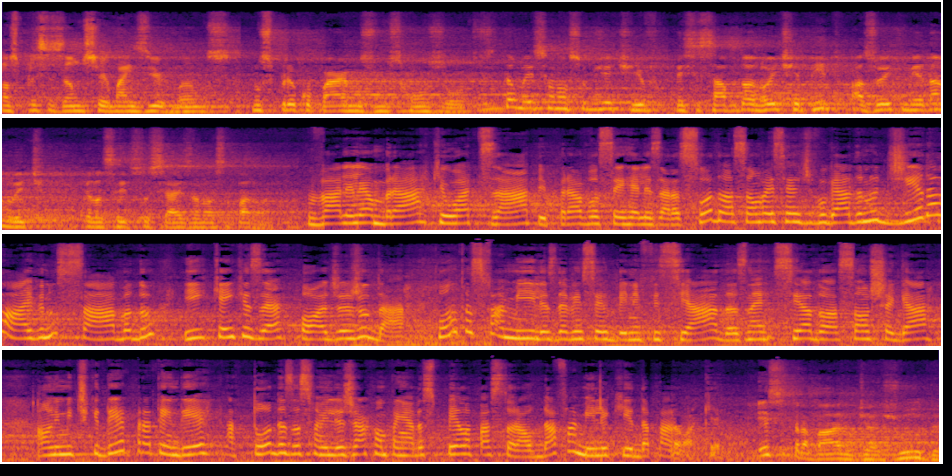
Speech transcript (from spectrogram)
nós precisamos ser mais irmãos, nos preocuparmos uns com os outros. Então, esse é o nosso objetivo nesse sábado à noite, repito, às oito e meia da noite, pelas redes sociais da nossa paróquia. Vale lembrar que o WhatsApp para você realizar a sua doação vai ser divulgado no dia da live, no sábado, e quem quiser pode ajudar. Quantas famílias devem ser beneficiadas, né, se a doação chegar a um limite que dê para atender a todas as famílias já acompanhadas pela pastoral da família aqui da paróquia? Esse trabalho de ajuda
